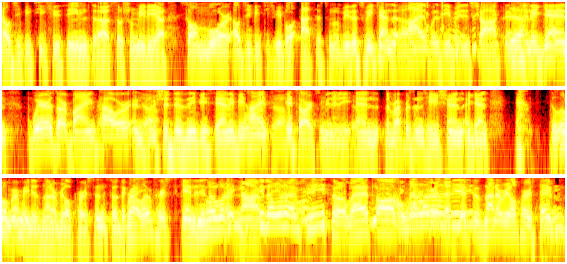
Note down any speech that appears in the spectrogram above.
LGBTQ themed uh, social media saw more LGBTQ people at this movie this weekend that I was even shocked. And, Yeah. and again, where's our buying power and who should Disney be standing behind? Yeah. It's our community and the representation again. The Little Mermaid is not a real person, so the color of her skin is You know also what I- not you know what real. I mean? So let's all what remember I that this is not a real person.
